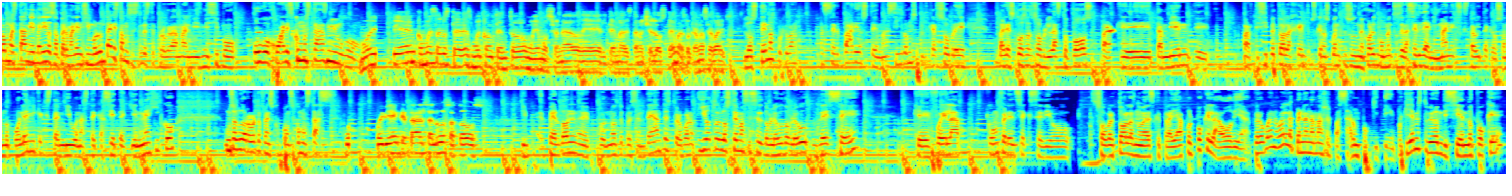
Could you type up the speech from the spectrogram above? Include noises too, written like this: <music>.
¿Cómo están? Bienvenidos a Permanencia Involuntaria. Estamos haciendo este programa el mismísimo Hugo Juárez. ¿Cómo estás, mi Hugo? Muy bien, ¿cómo están ustedes? Muy contento, muy emocionado del tema de esta noche. Los temas, porque van a ser varios. Los temas, porque van a ser varios temas. Sí, vamos a platicar sobre varias cosas sobre Last of Us para que también eh, participe toda la gente, pues que nos cuenten sus mejores momentos de la serie de Animaniacs que está ahorita causando polémica, que está en vivo en Azteca 7 aquí en México. Un saludo a Roberto Francisco Ponce, ¿cómo estás? Muy bien, ¿qué tal? Saludos a todos. Y, eh, perdón, eh, no te presenté antes, pero bueno, y otro de los temas es el WWDC, que fue la conferencia que se dio sobre todas las novedades que traía Apple. Poke la odia, pero bueno, vale la pena nada más repasar un poquitín, porque ya me estuvieron diciendo, Poke,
